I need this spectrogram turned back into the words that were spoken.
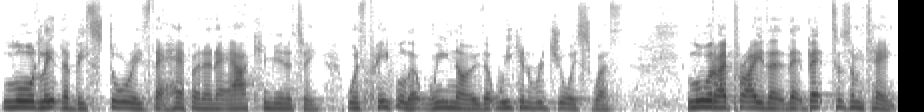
Lord, let there be stories that happen in our community with people that we know that we can rejoice with. Lord, I pray that that baptism tank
